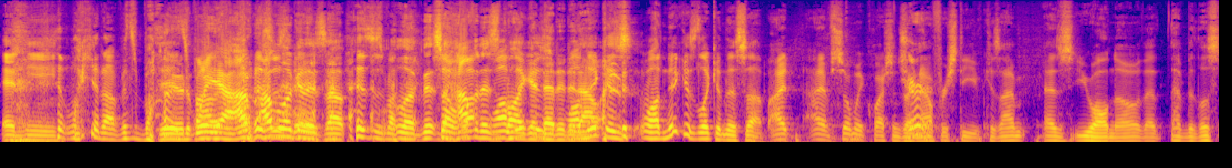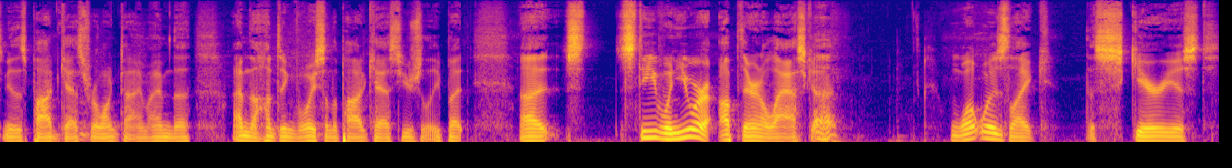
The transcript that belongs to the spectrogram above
and he. look it up. It's Dude, it's well, yeah, I'm- I'm looking this up. This is my, Look, this- half of this is probably getting edited while out. Nick is while Nick is looking this up, I I have so many questions Sure. right now for Steve because I'm, as you all know, that have been listening to this podcast for a long time. I'm the I'm the hunting voice on the podcast usually, but uh, S- Steve, when you were up there in Alaska, Uh-huh. what was like the scariest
